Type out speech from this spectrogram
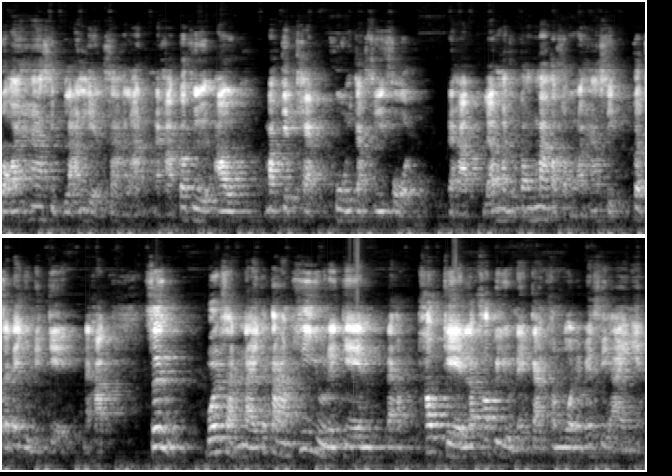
250 ล้านเหรียญสหรัฐนะครับ ก็คือเอา market cap คูณกับฟรีโฟลดนะครับ แล้วมันจะต้องมากกว่า 250 ก็จะได้อยู่ในเกณฑ์นะครับ ซึ่งบริษัทไหนก็ตามที่อยู่ในเกณฑ์นะครับเข้าเกณฑ์แล้วเข้าไปอยู่ในการคำนวณ MSCI เนี่ย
